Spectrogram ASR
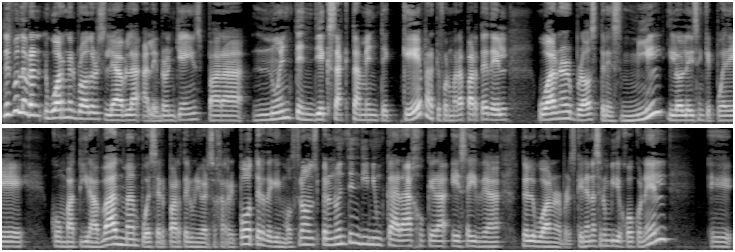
después Lebron, Warner Brothers le habla a LeBron James para. No entendí exactamente qué, para que formara parte del Warner Bros. 3000 y luego le dicen que puede combatir a Batman, puede ser parte del universo Harry Potter, de Game of Thrones, pero no entendí ni un carajo que era esa idea del Warner Bros. Querían hacer un videojuego con él. Eh,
